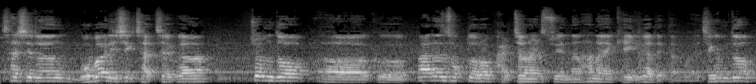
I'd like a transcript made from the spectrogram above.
사실은 모발 이식 자체가 좀더 어, 그 빠른 속도로 발전할 수 있는 하나의 계기가 됐던 거예요. 지금도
